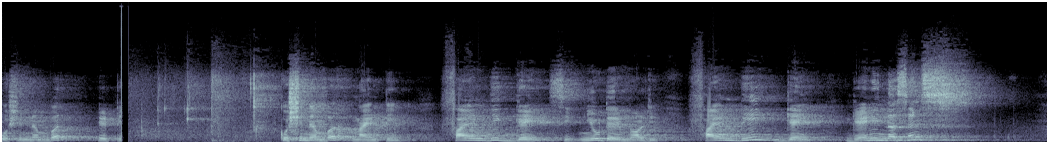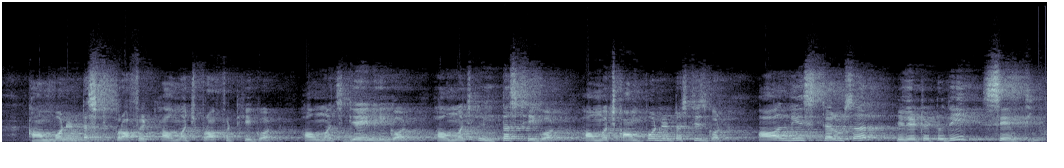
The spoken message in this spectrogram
question number 18 question number 19 find the gain. See new terminology. Find the gain. Gain in the sense compound interest profit. How much profit he got? How much gain he got how much interest he got how much compound interest he got. All these terms are related to the same thing.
